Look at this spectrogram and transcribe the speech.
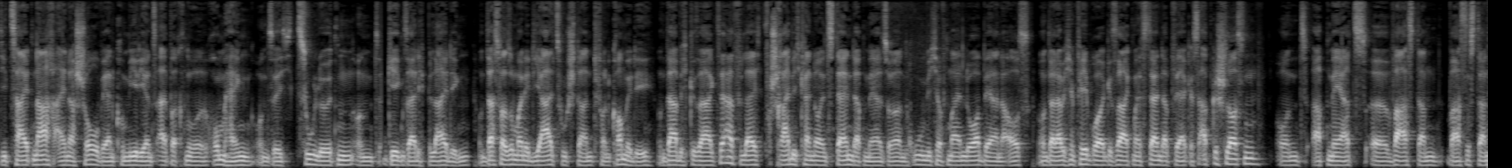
die Zeit nach einer Show, während Comedians einfach nur rumhängen und sich zulöten und gegenseitig beleidigen. Und das war so mein Idealzustand von Comedy. Und da habe ich gesagt, ja, vielleicht schreibe ich keinen neuen Stand-up mehr, sondern ruhe mich auf meinen Lorbeeren aus. Und dann habe ich im Februar gesagt, mein Stand-up-Werk ist abgeschlossen. Und ab März äh, war es dann, war es dann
